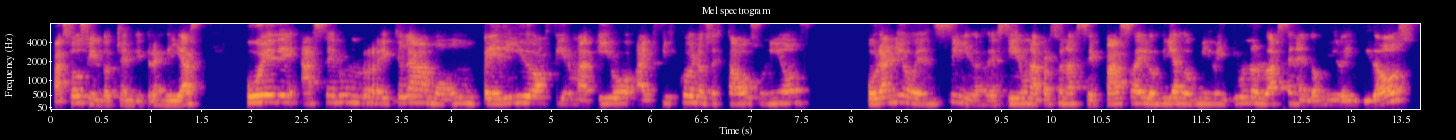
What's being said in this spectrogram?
pasó 183 días, puede hacer un reclamo, un pedido afirmativo al fisco de los Estados Unidos por año vencido, es decir, una persona se pasa de los días 2021, lo hace en el 2022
